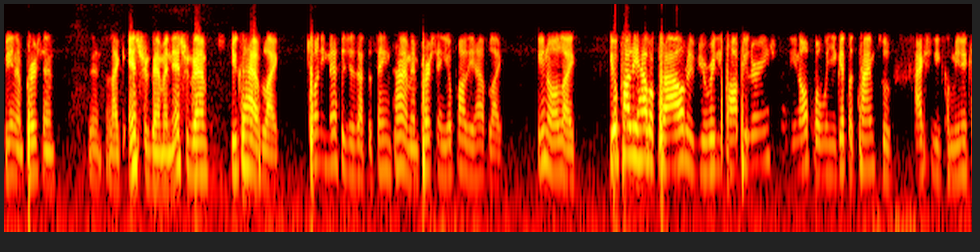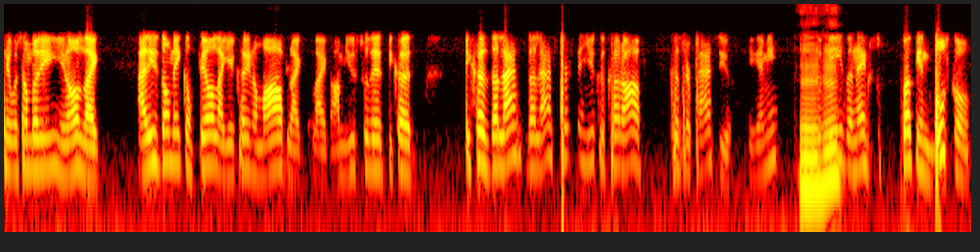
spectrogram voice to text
being in person like Instagram. And Instagram, you could have like 20 messages at the same time. In person, you'll probably have like, you know, like you'll probably have a crowd if you're really popular, you know. But when you get the time to actually communicate with somebody, you know, like at least don't make them feel like you're cutting them off. Like like I'm used to this because because the last the last person you could cut off could surpass you. You get me? Mm-hmm. Could be the next fucking Busco.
